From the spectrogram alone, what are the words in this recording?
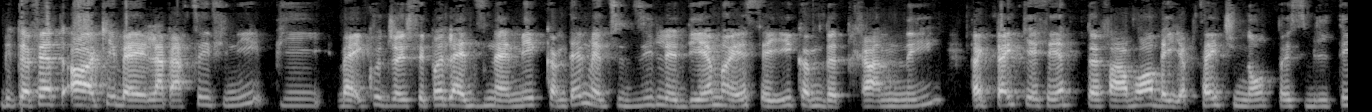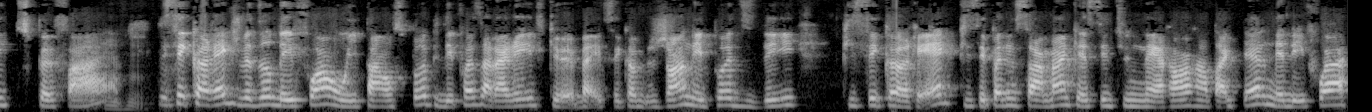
Puis t'as fait ah ok ben la partie est finie puis ben écoute je sais pas de la dynamique comme telle mais tu dis le DM a essayé comme de te ramener fait que peut-être qu'il essayait de te faire voir ben il y a peut-être une autre possibilité que tu peux faire puis c'est correct, je veux dire, des fois, on y pense pas, puis des fois, ça arrive que, ben, c'est comme, j'en ai pas d'idée, puis c'est correct, puis c'est pas nécessairement que c'est une erreur en tant que telle, mais des fois,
